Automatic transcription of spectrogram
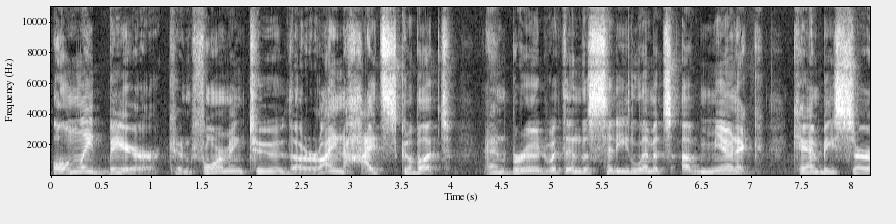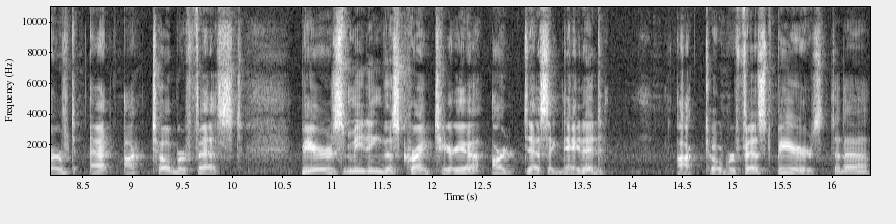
Only beer conforming to the Reinheitsgebot and brewed within the city limits of Munich can be served at Oktoberfest. Beers meeting this criteria are designated Oktoberfest beers. Ta-da.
